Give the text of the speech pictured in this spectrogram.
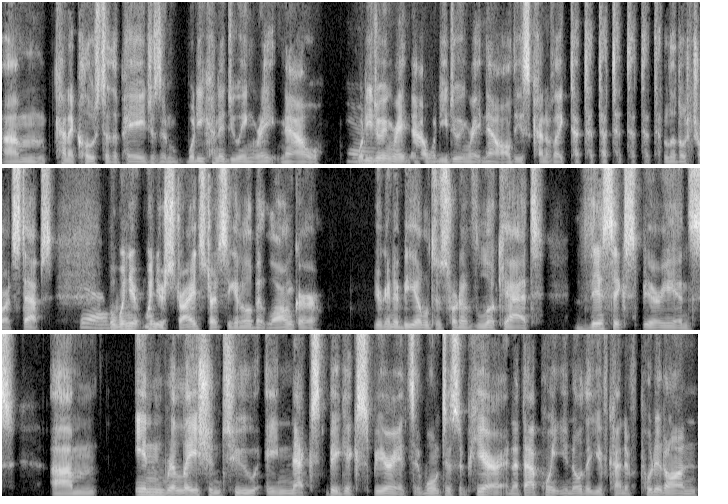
um, kind of close to the pages and what are you kind of doing right now? What are you doing right now? What are you doing right now? All these kind of like little short steps. Yeah. But when your when your stride starts to get a little bit longer you're going to be able to sort of look at this experience um, in relation to a next big experience. It won't disappear. And at that point you know that you've kind of put it on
